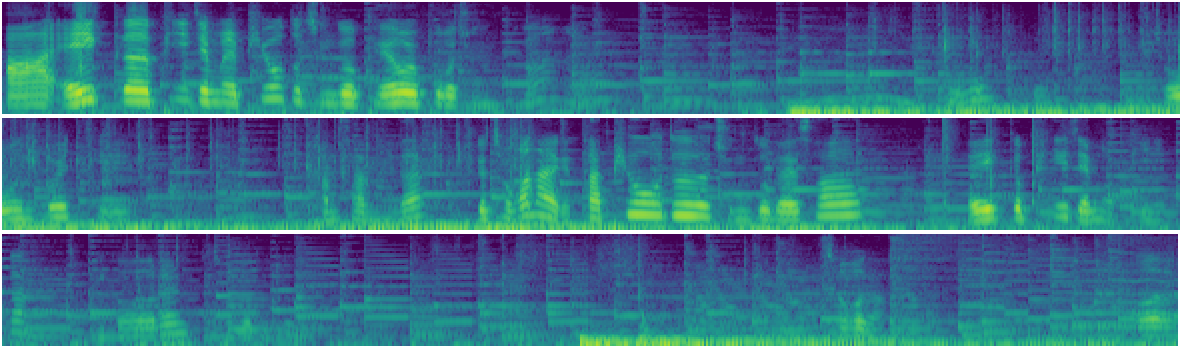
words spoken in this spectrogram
아, A급 피니잼을 피오도 중급 베어울프가 주는구나. 음, 오, 좋은 꿀팁. 감사합니다. 이거 적어놔야겠다. 피오드 중급에서 A급 피니잼 얻기니까 이거를 적어두고 적어놔. 어,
